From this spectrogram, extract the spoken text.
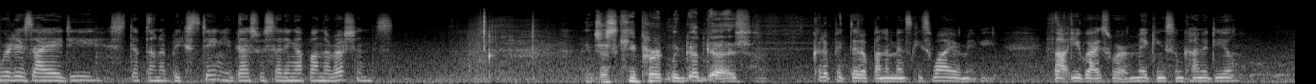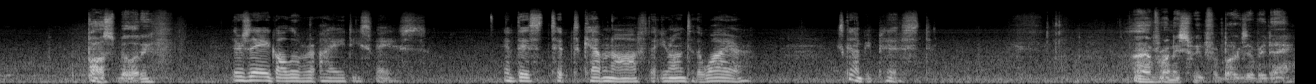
Word is IAD stepped on a big sting. You guys were setting up on the Russians. You just keep hurting the good guys. Could have picked it up on the Minsky's wire, maybe. Thought you guys were making some kind of deal. Possibility. There's egg all over IAD's face. If this tipped Kavanaugh off that you're onto the wire, he's gonna be pissed. I have running sweep for bugs every day.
